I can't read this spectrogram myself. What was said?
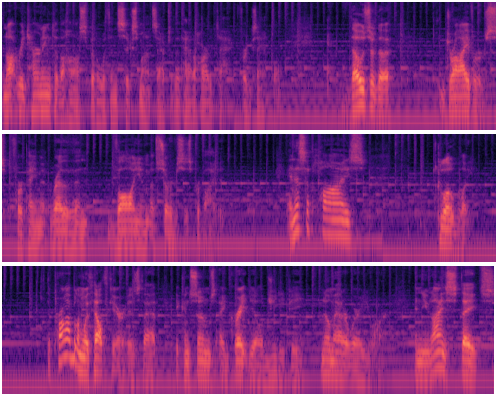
not returning to the hospital within six months after they've had a heart attack, for example. Those are the drivers for payment rather than volume of services provided. And this applies globally. The problem with healthcare is that it consumes a great deal of GDP, no matter where you are. In the United States,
